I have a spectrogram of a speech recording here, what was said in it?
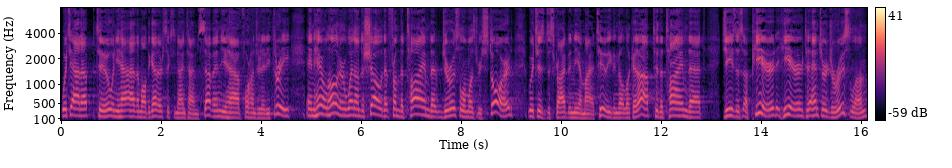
which add up to, when you add them all together, 69 times 7, you have 483. And Harold Hoehner went on to show that from the time that Jerusalem was restored, which is described in Nehemiah 2, you can go look it up, to the time that Jesus appeared here to enter Jerusalem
